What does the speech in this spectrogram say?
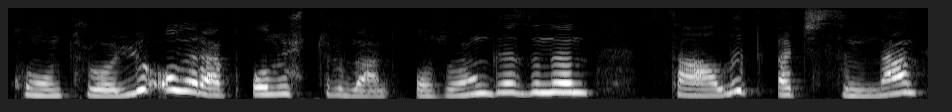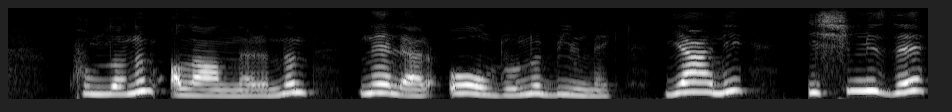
kontrollü olarak oluşturulan ozon gazının sağlık açısından kullanım alanlarının neler olduğunu bilmek. Yani işimize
